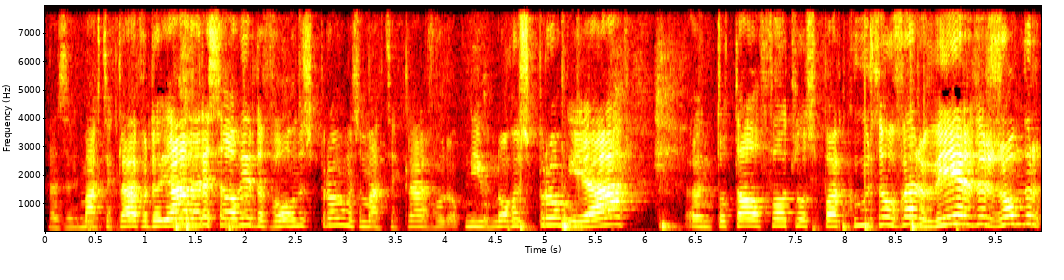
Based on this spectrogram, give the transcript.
En ze maakt zich klaar voor de... Ja, daar is ze alweer de volgende sprong. Ze maakt zich klaar voor opnieuw nog een sprong. Ja, een totaal foutloos parcours zover. Weer er zonder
